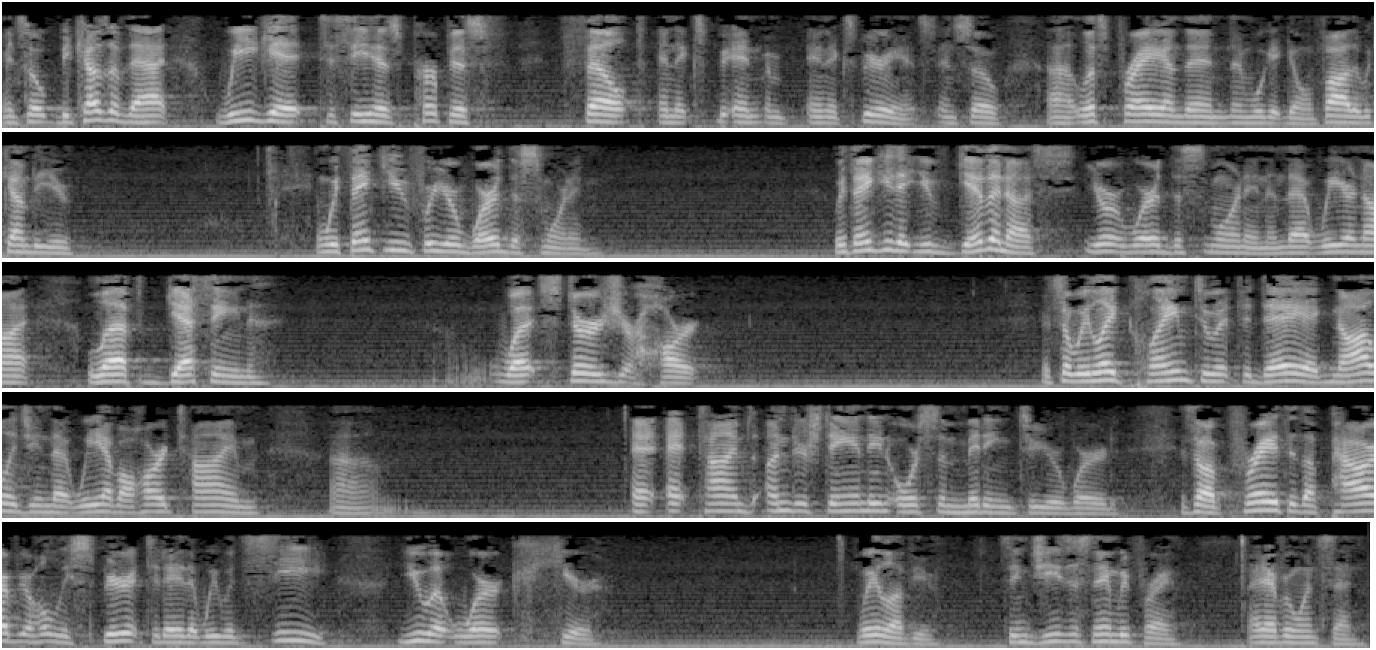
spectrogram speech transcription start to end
and so because of that, we get to see his purpose felt and, exp- and, and experienced. And so uh, let's pray and then, then we'll get going. Father, we come to you. And we thank you for your word this morning. We thank you that you've given us your word this morning and that we are not left guessing what stirs your heart. And so we lay claim to it today, acknowledging that we have a hard time um, at, at times understanding or submitting to your word. And so I pray through the power of your Holy Spirit today that we would see you at work here. We love you. It's in Jesus' name we pray. And everyone said,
